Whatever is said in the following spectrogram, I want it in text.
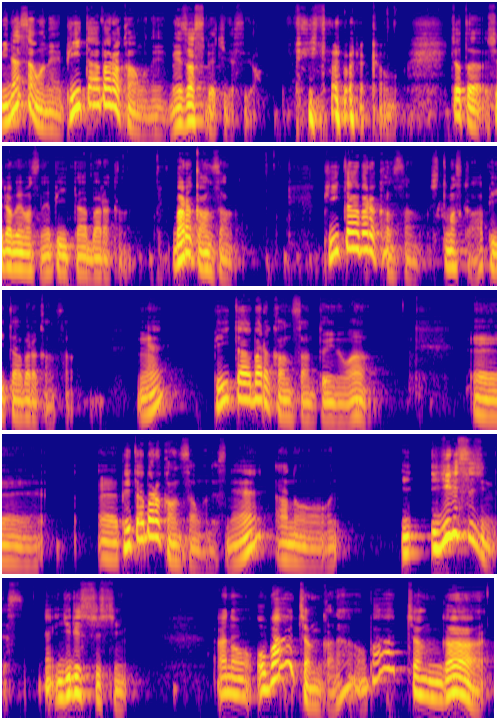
皆さんはねピーター・バラカンをね目指すべきですよ。ピーター・バラカンを。ちょっと調べますねピーター・バラカン。バラカンさん。ピーター・バラカンさん知ってますか？ピーター・バラカンさん。ね？ピーター・バラカンさんというのは、えーえー、ピーター・バラカンさんはですねあのイギリス人です、ね、イギリス出身。あのおばあちゃんかな？おばあちゃんが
